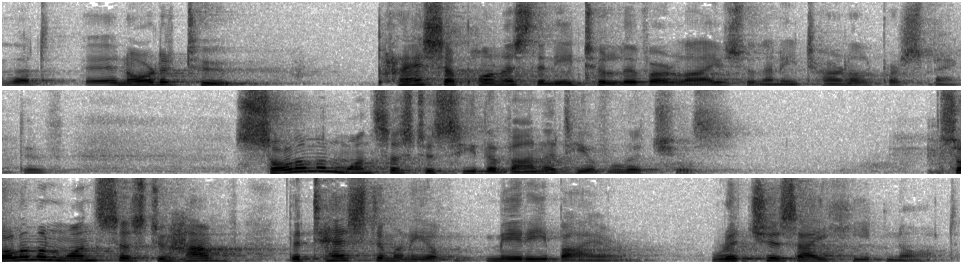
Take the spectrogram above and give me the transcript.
that in order to press upon us the need to live our lives with an eternal perspective, Solomon wants us to see the vanity of riches. Solomon wants us to have the testimony of Mary Byron Riches I heed not,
